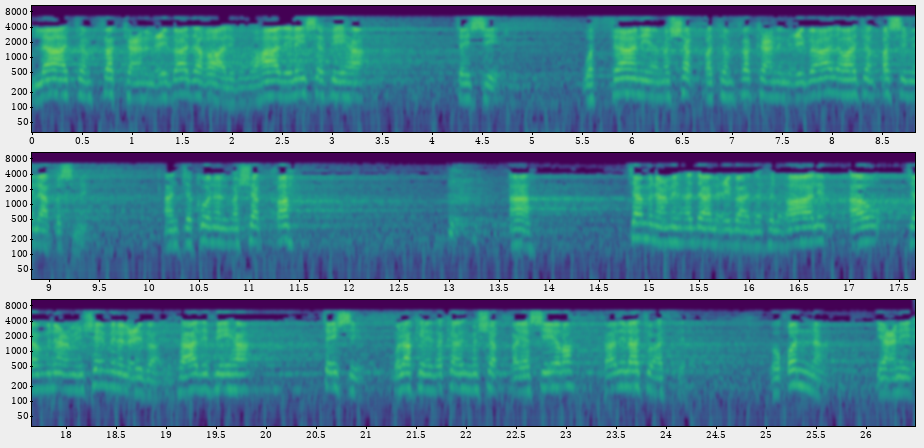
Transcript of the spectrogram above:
لا تنفك عن العبادة غالبا وهذه ليس فيها تيسير. والثانية مشقة تنفك عن العبادة وهي تنقسم إلى قسمين. أن تكون المشقة آه. تمنع من أداء العبادة في الغالب أو تمنع من شيء من العبادة فهذه فيها تيسير. ولكن إذا كانت مشقة يسيرة فهذه لا تؤثر. وقلنا يعني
